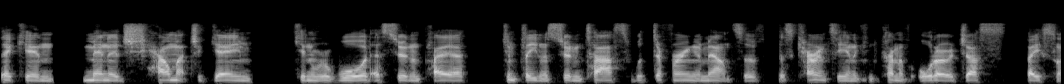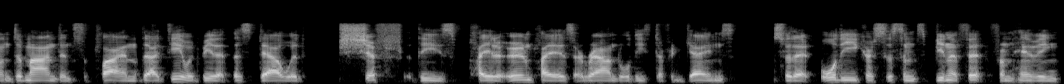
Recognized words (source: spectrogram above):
that can manage how much a game can reward a certain player completing a certain task with differing amounts of this currency and it can kind of auto adjust based on demand and supply. And the idea would be that this DAO would shift these play to earn players around all these different games so that all the ecosystems benefit from having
